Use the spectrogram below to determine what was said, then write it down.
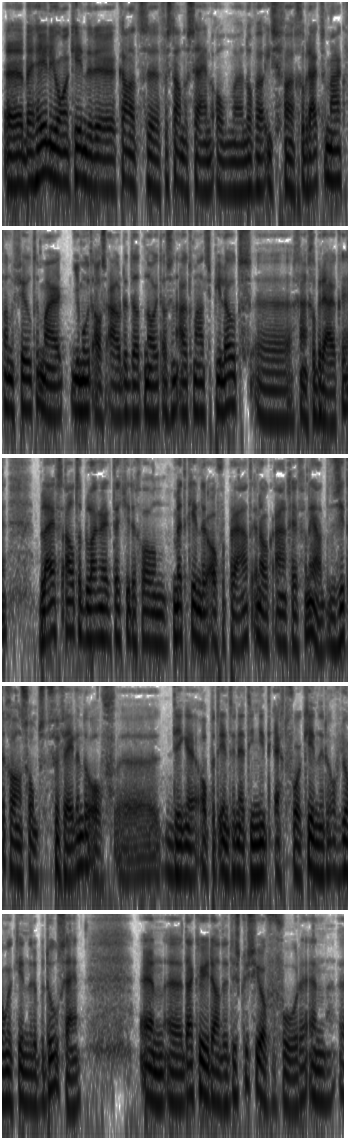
Uh, bij hele jonge kinderen kan het uh, verstandig zijn om uh, nog wel iets van gebruik te maken van de filter. Maar je moet als ouder dat nooit als een automatisch piloot gaan gebruiken. Blijft altijd belangrijk dat je er gewoon met kinderen over praat. En ook aangeeft van ja, er zitten gewoon soms vervelende of dingen op het internet die niet echt voor kinderen of jonge kinderen bedoeld zijn. En uh, daar kun je dan de discussie over voeren. En uh,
